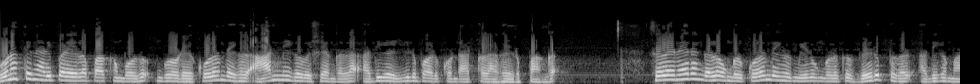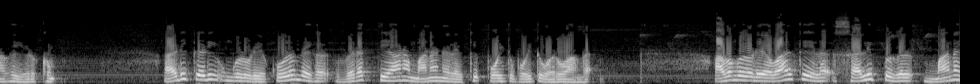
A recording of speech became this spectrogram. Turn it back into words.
குணத்தின் அடிப்படையில் பார்க்கும்போது உங்களுடைய குழந்தைகள் ஆன்மீக விஷயங்களில் அதிக ஈடுபாடு கொண்ட ஆட்களாக இருப்பாங்க. சில நேரங்களில் உங்கள் குழந்தைகள் மீது உங்களுக்கு வெறுப்புகள் அதிகமாக இருக்கும். அடிக்கடி உங்களுடைய குழந்தைகள் விரக்தியான மனநிலைக்கு போயிட்டு போயிட்டு வருவாங்க. அவங்களுடைய வாழ்க்கையில் சலிப்புகள் மன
